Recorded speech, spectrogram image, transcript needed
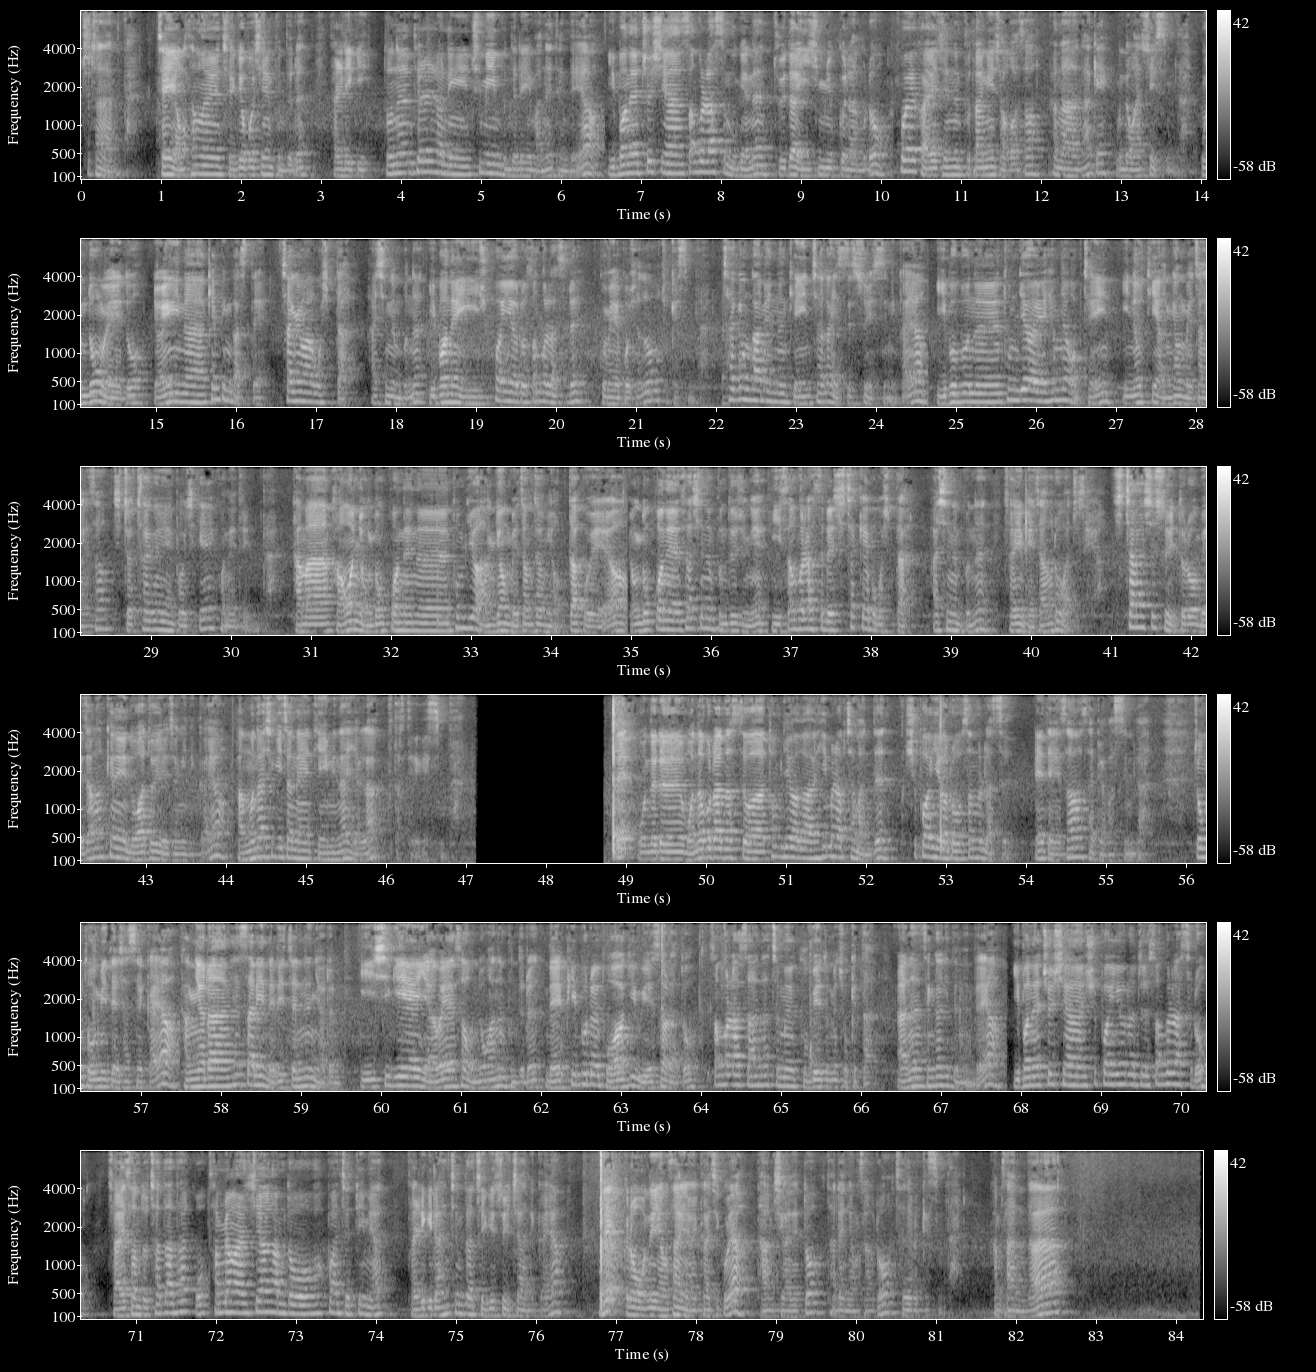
추천합니다. 제 영상을 즐겨보시는 분들은 달리기 또는 트레일러닝이 취미인 분들이 많을 텐데요. 이번에 출시한 선글라스 무게는 둘 다 26g으로 코에 가해지는 부담이 적어서 편안하게 운동할 수 있습니다. 운동 외에도 여행이나 캠핑 갔을 때 착용하고 싶다 하시는 분은 이번에 이 슈퍼히어로 선글라스를 구매해 보셔도 좋겠습니다. 착용감에는 개인차가 있을 수 있으니까요. 이 부분은 톰디어의 협력 업체인 이노티 안경 매장에서 직접 착용해 보시길 권해드립니다. 다만 강원 영동권에는 톰디어 안경 매장점이 없다고 해요. 영동권에 사시는 분들 중에 이 선글라스를 시착해 보고 싶다 하시는 분은 저희 매장으로 와주세요. 시착하실 수 있도록 매장 한 켠에 놓아둘 예정이니까요. 방문하시기 전에 DM이나 연락 부탁드리겠습니다. 네, 오늘은 워너브라더스와 톰디어가 힘을 합쳐 만든 슈퍼히어로 선글라스에 대해서 살펴봤습니다. 좀 도움이 되셨을까요? 강렬한 햇살이 내리쬐는 여름, 이 시기에 야외에서 운동하는 분들은 내 피부를 보호하기 위해서라도 선글라스 하나쯤을 구비해두면 좋겠다. 라는 생각이 드는데요. 이번에 출시한 슈퍼히어로즈 선글라스로 자외선도 차단하고 선명한 시야감도 확보한 채 뛰면 달리기를 한층 더 즐길 수 있지 않을까요? 네, 그럼 오늘 영상은 여기까지고요. 다음 시간에 또 다른 영상으로 찾아뵙겠습니다. 감사합니다.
